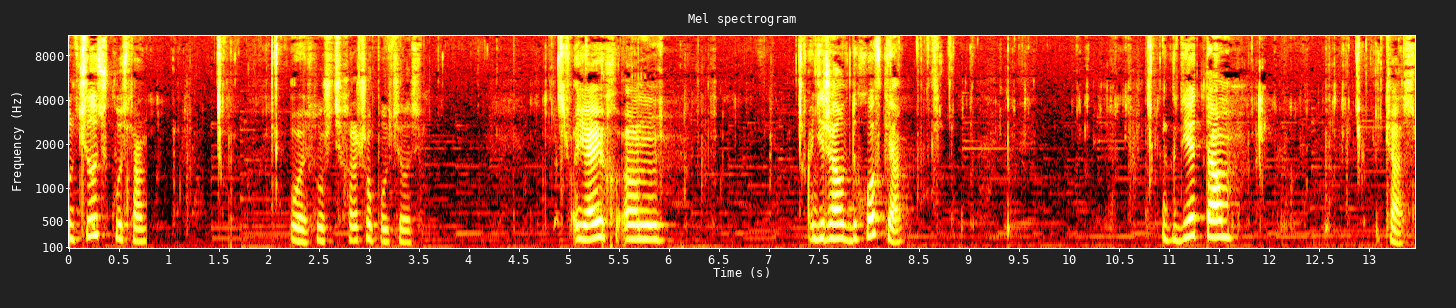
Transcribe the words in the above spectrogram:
Получилось вкусно. Ой, слушайте, хорошо получилось. Я их эм, держала в духовке где-то час.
